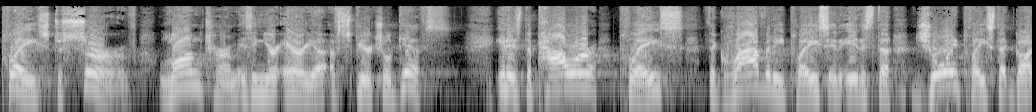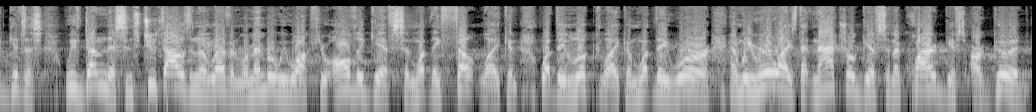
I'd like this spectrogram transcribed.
place to serve long term is in your area of spiritual gifts. It is the power place, the gravity place, it, it is the joy place that God gives us. We've done this since 2011. Remember, we walked through all the gifts and what they felt like and what they looked like and what they were. And we realized that natural gifts and acquired gifts are good,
